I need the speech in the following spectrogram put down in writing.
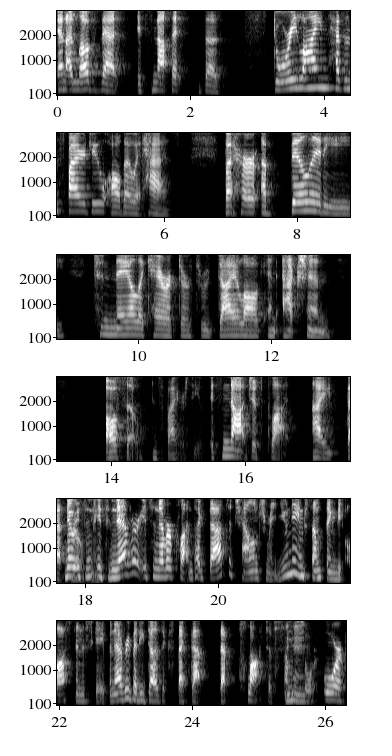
and I love that it's not that the storyline has inspired you, although it has, but her ability to nail a character through dialogue and action also inspires you. It's not just plot. I that no, it's me. it's never it's never plot. In fact, that's a challenge for me. You name something the Austen Escape, and everybody does expect that that plot of some mm-hmm. sort. Or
